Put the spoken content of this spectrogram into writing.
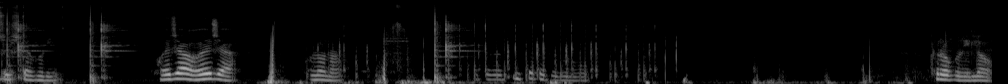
চেষ্টা করি। হয়ে যা হয়ে যা। হলো না। এবার পিছে থেকে করব থ্রো করি লও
